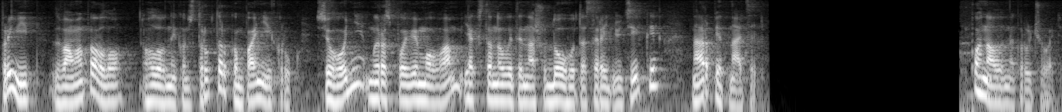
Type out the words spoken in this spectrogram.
Привіт! З вами Павло, головний конструктор компанії Крук. Сьогодні ми розповімо вам, як встановити нашу довгу та середню цівки на R15. Погнали накручувати.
